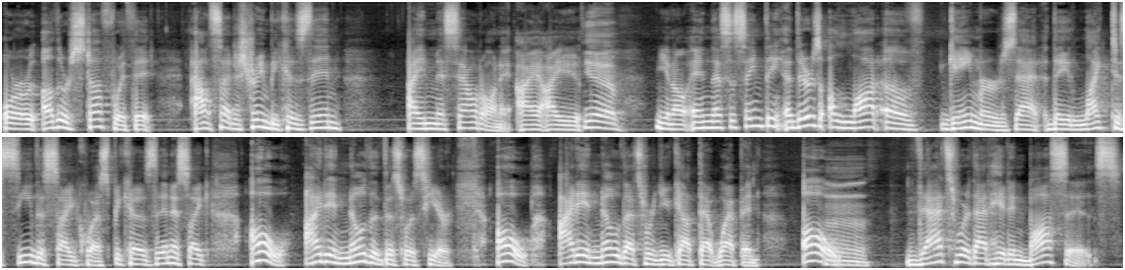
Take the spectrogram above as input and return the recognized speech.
or other stuff with it outside of stream because then I miss out on it. I, I yeah, you know, and that's the same thing. There's a lot of gamers that they like to see the side quests because then it's like, oh, I didn't know that this was here. Oh, I didn't know that's where you got that weapon. Oh, hmm. that's where that hidden boss is.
